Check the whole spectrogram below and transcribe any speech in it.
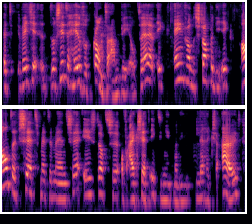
het, weet je, er zitten heel veel kanten aan beeld. Hè. Ik, een van de stappen die ik altijd zet met de mensen is dat ze, of eigenlijk zet ik die niet, maar die leg ik ze uit.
